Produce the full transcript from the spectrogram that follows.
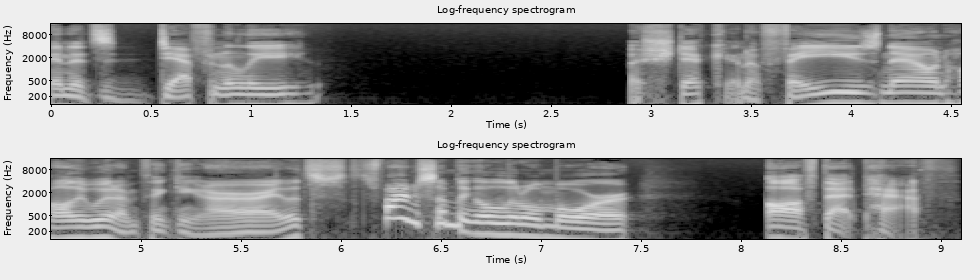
and it's definitely a shtick and a phase now in Hollywood. I'm thinking, all right, let's let's find something a little more off that path.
